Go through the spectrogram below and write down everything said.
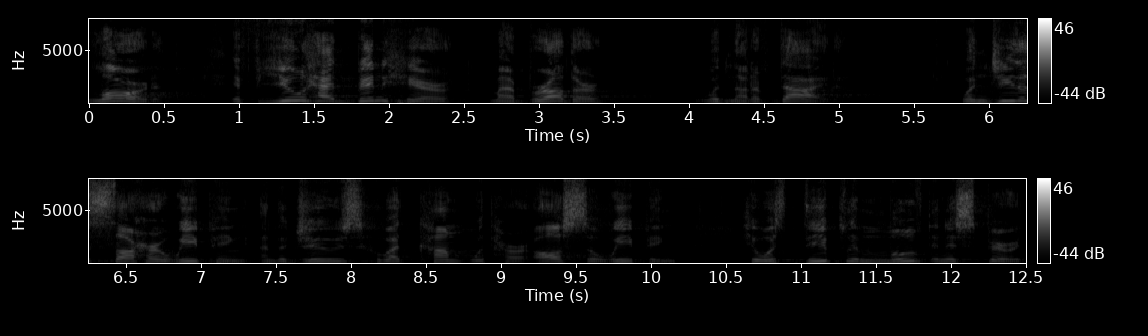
Lord, if you had been here, my brother would not have died. When Jesus saw her weeping, and the Jews who had come with her also weeping, he was deeply moved in his spirit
